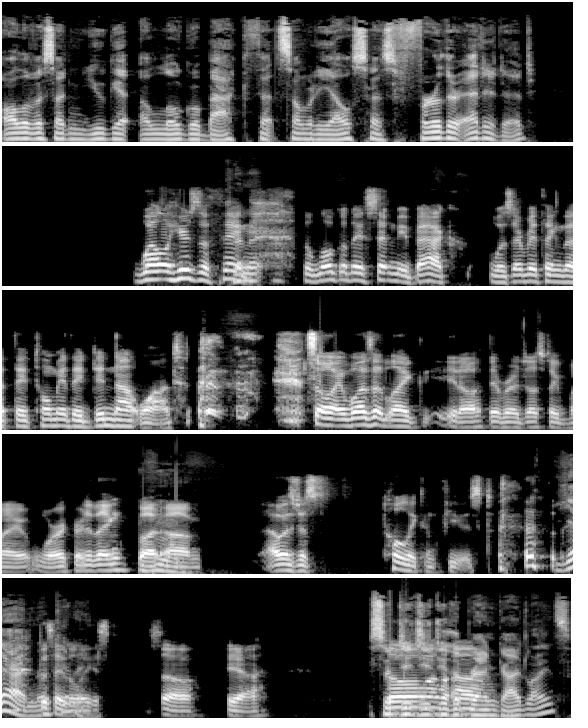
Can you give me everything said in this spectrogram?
all of a sudden you get a logo back that somebody else has further edited well, here's the thing: I... the logo they sent me back was everything that they told me they did not want. so it wasn't like you know they were adjusting my work or anything, but mm-hmm. um, I was just totally confused. yeah, no to say the least. So yeah. So, so, did you do the um, brand guidelines?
